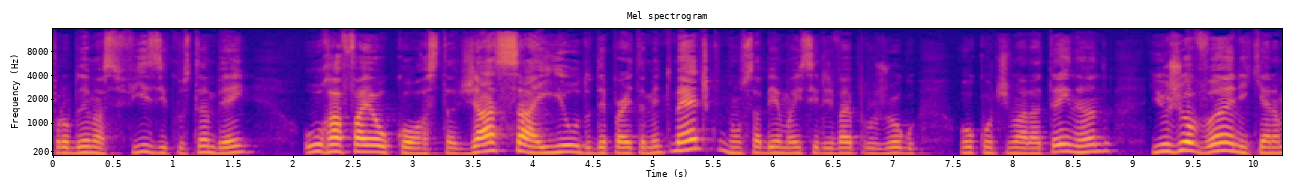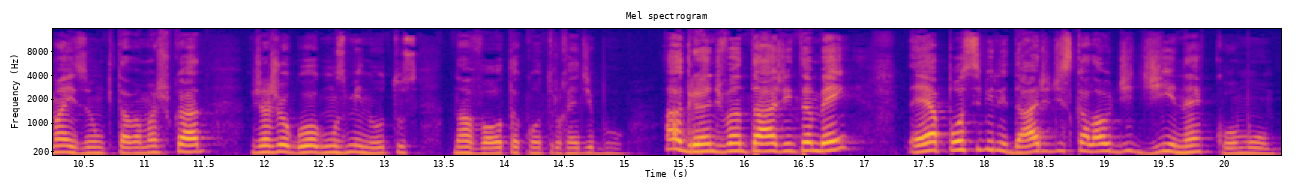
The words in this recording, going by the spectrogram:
problemas físicos também. O Rafael Costa já saiu do departamento médico, não sabemos aí se ele vai para o jogo ou continuará treinando. E o Giovani, que era mais um que estava machucado, já jogou alguns minutos na volta contra o Red Bull. A grande vantagem também é a possibilidade de escalar o Didi, né? Como,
